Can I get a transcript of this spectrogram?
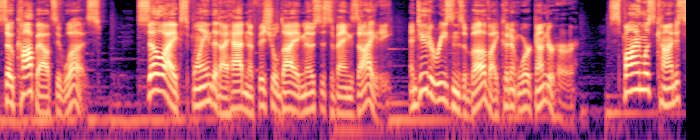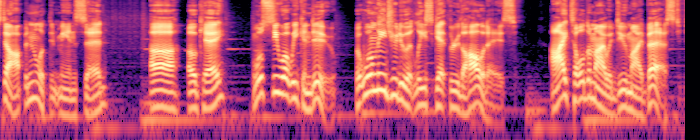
so cop outs it was. So I explained that I had an official diagnosis of anxiety, and due to reasons above, I couldn't work under her. Spineless kinda stopped and looked at me and said, Uh, okay, we'll see what we can do, but we'll need you to at least get through the holidays. I told him I would do my best,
